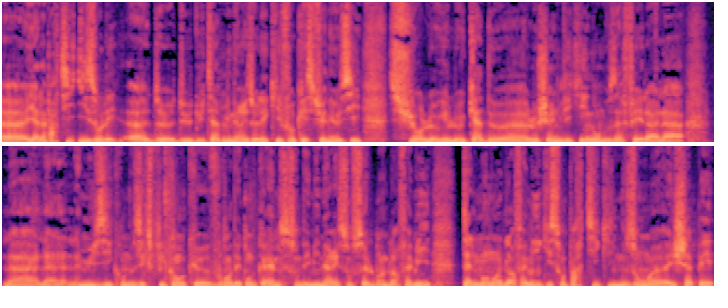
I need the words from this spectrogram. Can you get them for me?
euh, il y a la partie isolée de, du terme mineur isolé qu'il faut questionner aussi. Sur le, le cas de l'Ocean Viking, on nous a fait la, la, la, la, musique en nous expliquant que vous vous rendez compte quand même, ce sont des mineurs, ils sont seuls loin de leur famille, tellement loin de leur famille qu'ils sont partis, qu'ils nous ont échappé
